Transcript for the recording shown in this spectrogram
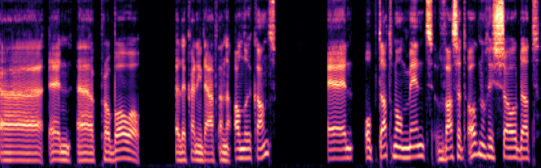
uh, en uh, Probowo, de kandidaat aan de andere kant. En op dat moment was het ook nog eens zo dat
